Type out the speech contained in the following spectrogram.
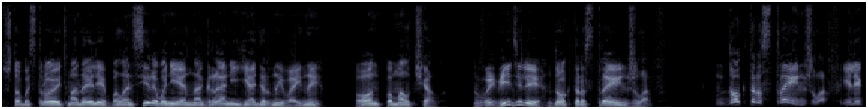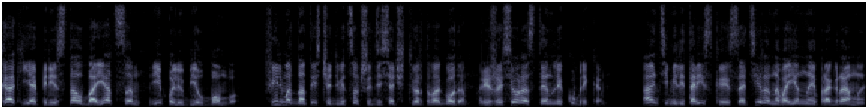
чтобы строить модели балансирования на грани ядерной войны. Он помолчал. Вы видели доктор Стрэнджлав? Доктор Стрэнджлав, или как я перестал бояться и полюбил бомбу. Фильм 1964 года режиссера Стэнли Кубрика. Антимилитаристская сатира на военные программы,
